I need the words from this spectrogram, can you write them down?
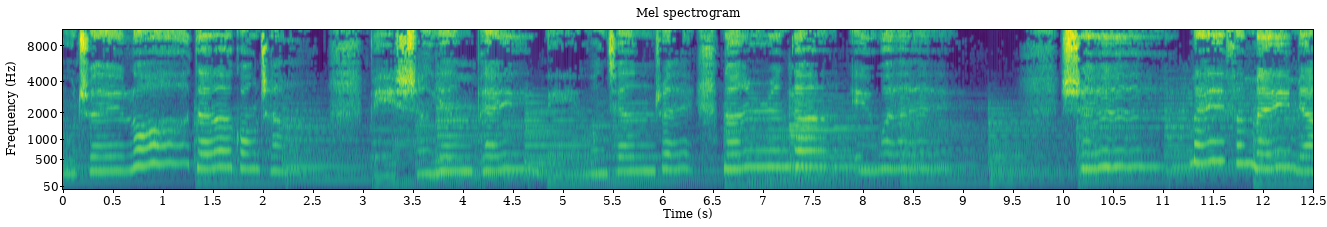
幕坠落的广场，闭上眼陪你前缀，暖人的依偎，是每分每秒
